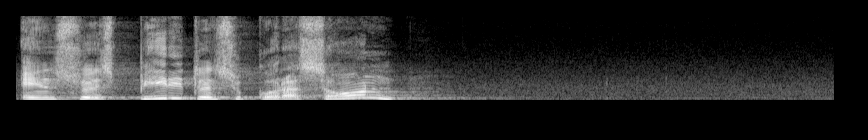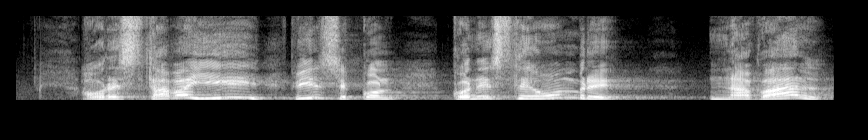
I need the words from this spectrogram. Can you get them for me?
en su espíritu, en su corazón. Ahora estaba allí, fíjense, con, con este hombre, Naval.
